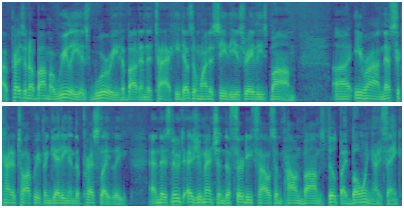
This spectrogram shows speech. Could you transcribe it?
uh, President Obama really is worried about an attack. He doesn't want to see the Israelis bomb uh, Iran. That's the kind of talk we've been getting in the press lately. And there's new, as you mentioned, the 30,000-pound bombs built by Boeing, I think.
